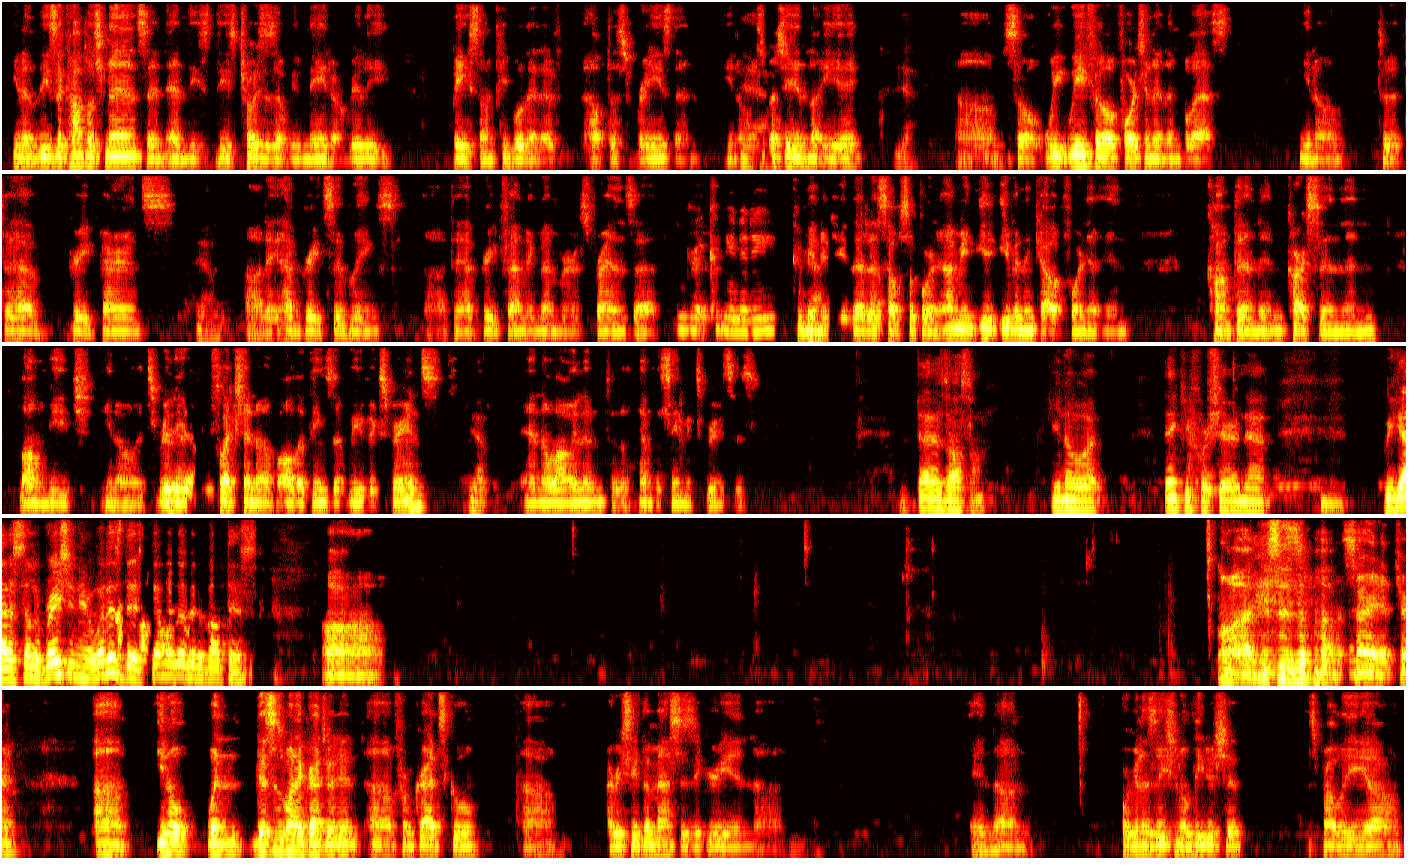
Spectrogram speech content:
you know these accomplishments and and these these choices that we've made are really based on people that have helped us raise them you know yeah. especially in the ea yeah. Um, so we we feel fortunate and blessed you know to to have great parents. Yeah. Uh, they have great siblings uh, to have great family members, friends, that great community, community yeah. that has helped support. I mean, e- even in California, in Compton and Carson and Long Beach, you know, it's really yeah. a reflection of all the things that we've experienced. Yeah. And allowing them to have the same experiences. That is awesome. You know what? Thank you for sharing that. Mm-hmm. We got a celebration here. What is this? Tell me a little bit about this. Uh, Uh, this is uh, sorry, Trent. Um, you know, when this is when I graduated uh, from grad school, um, I received a master's degree in uh, in um, organizational leadership. It's probably uh,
